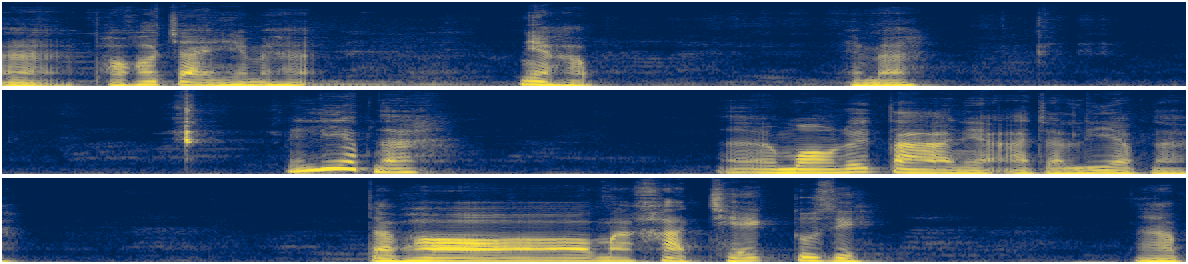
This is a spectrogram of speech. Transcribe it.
อ่าพอเข้าใจใช่ไหมฮะเนี่ยครับเห็นไหมไม่เรียบนะเออมองด้วยตาเนี่ยอาจจะเรียบนะ แต่พอมาขัดเช็คดูสิ นะครับ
